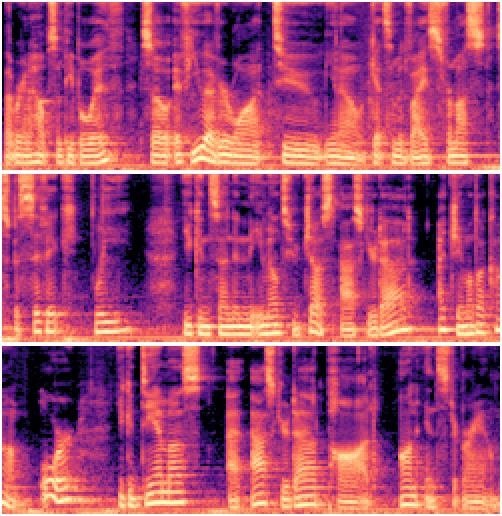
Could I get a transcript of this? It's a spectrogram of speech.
that we're going to help some people with. So if you ever want to, you know, get some advice from us specifically, you can send in an email to just askyourdad at gmail.com or you could DM us at askyourdadpod on Instagram.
